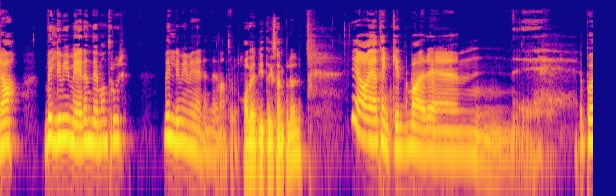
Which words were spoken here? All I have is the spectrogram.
Ja, veldig mye mer enn det man tror. Veldig mye mer enn det man tror. Har vi et lite eksempel, eller? Ja, jeg tenker bare på på,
